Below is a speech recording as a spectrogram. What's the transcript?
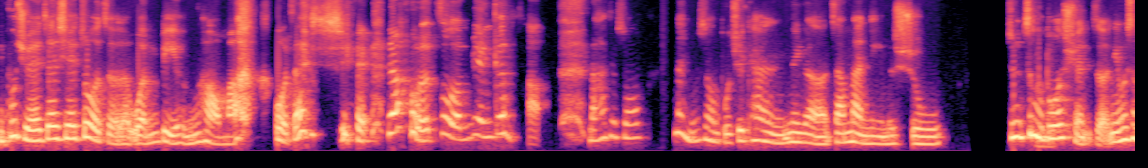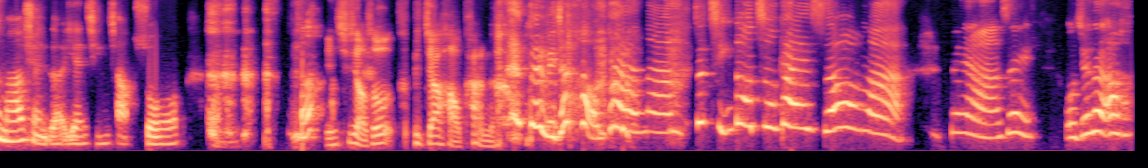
你不觉得这些作者的文笔很好吗？我在学，让我的作文变更好。”然后他就说：“那你为什么不去看那个张曼玲的书？就是这么多选择，你为什么要选择言情小说？言情小说比较好看呢、啊？对，比较好看呐、啊，就情窦初开的时候嘛。对啊，所以。”我觉得啊、哦，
